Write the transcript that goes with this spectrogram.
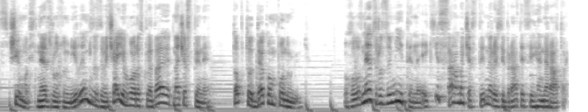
з чимось незрозумілим, зазвичай його розкладають на частини, тобто декомпонують. Головне зрозуміти, на які саме частини розібрати цей генератор.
